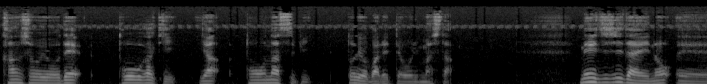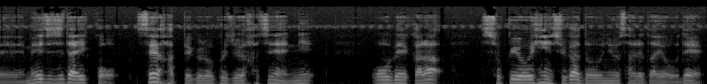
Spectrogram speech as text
観賞用で唐ガキや唐ナスビと呼ばれておりました。明治時代の、えー、明治時代以降1868年に欧米から食用品種が導入されたようで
